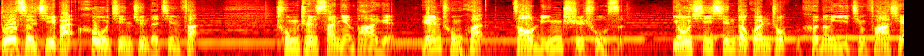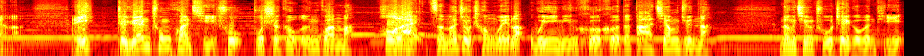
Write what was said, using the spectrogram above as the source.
多次击败后金军的进犯。崇祯三年八月，袁崇焕遭凌迟处死。有细心的观众可能已经发现了，哎。这袁崇焕起初不是个文官吗？后来怎么就成为了威名赫赫的大将军呢？弄清楚这个问题，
